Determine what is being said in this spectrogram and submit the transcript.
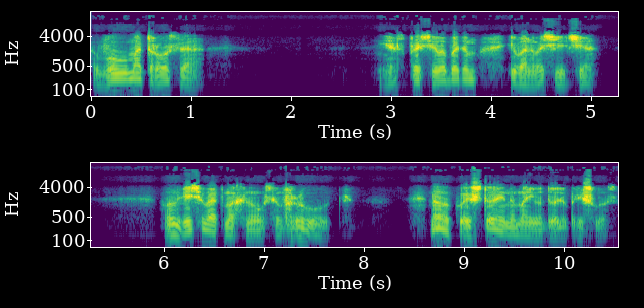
Вову матроса. Я спросил об этом Ивана Васильевича. Он весело отмахнулся. Врут. Но кое-что и на мою долю пришлось.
